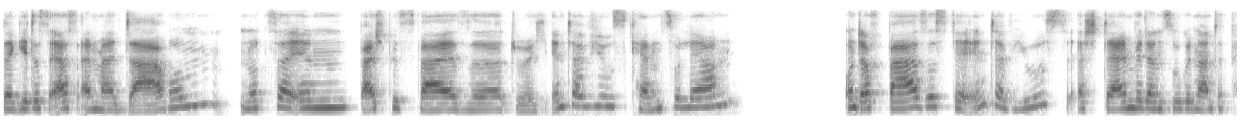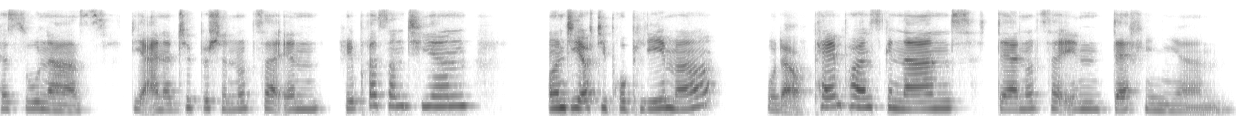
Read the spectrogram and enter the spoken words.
Da geht es erst einmal darum, NutzerInnen beispielsweise durch Interviews kennenzulernen. Und auf Basis der Interviews erstellen wir dann sogenannte Personas, die eine typische Nutzerin repräsentieren und die auch die Probleme oder auch Painpoints genannt der Nutzerin definieren.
